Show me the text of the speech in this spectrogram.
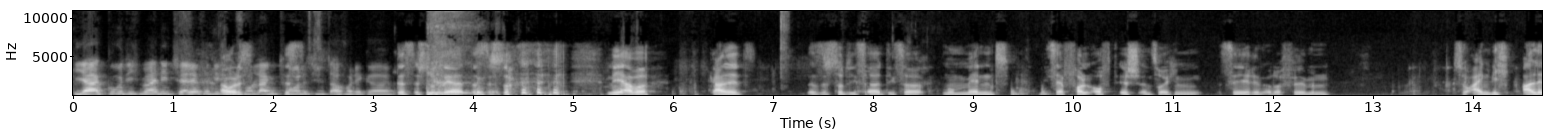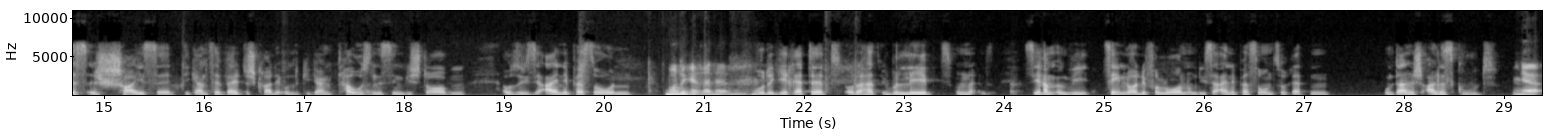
Ja, gut, ich meine, die Jennifer, die ist Aber schon das- so lange tot, das ist jetzt auch voll egal. das ist so der. Das ist so. nee, aber gar nicht. Das ist so dieser, dieser Moment, wie es ja voll oft ist in solchen Serien oder Filmen. So eigentlich alles ist scheiße. Die ganze Welt ist gerade untergegangen. Tausende sind gestorben. Aber so diese eine Person Wurde gerettet. wurde gerettet oder hat überlebt und sie haben irgendwie zehn Leute verloren, um diese eine Person zu retten. Und dann ist alles gut. Ja,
